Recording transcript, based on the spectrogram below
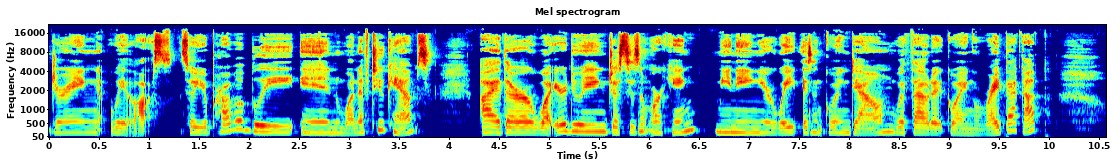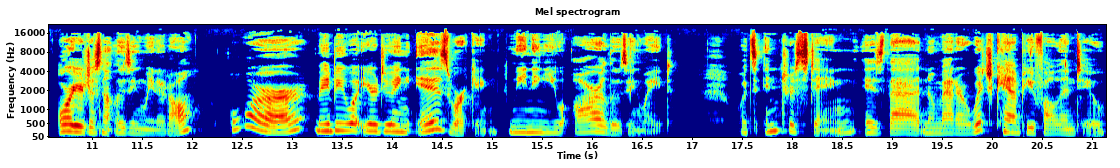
during weight loss. So, you're probably in one of two camps. Either what you're doing just isn't working, meaning your weight isn't going down without it going right back up, or you're just not losing weight at all. Or maybe what you're doing is working, meaning you are losing weight. What's interesting is that no matter which camp you fall into,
